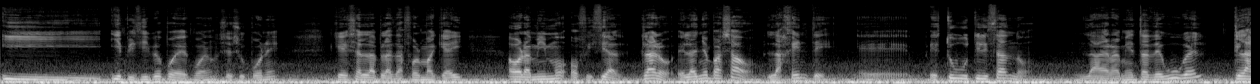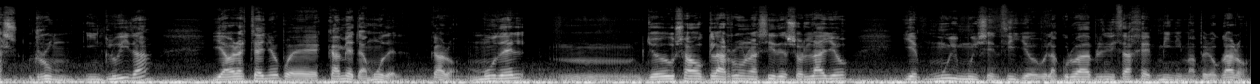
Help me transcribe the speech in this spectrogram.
y, y en principio pues bueno, se supone que esa es la plataforma que hay ahora mismo oficial. Claro, el año pasado la gente eh, estuvo utilizando las herramientas de Google, Classroom incluida, y ahora este año pues cámbiate a Moodle. Claro, Moodle, mm, yo he usado Classroom así de soslayo y es muy muy sencillo, la curva de aprendizaje es mínima, pero claro,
